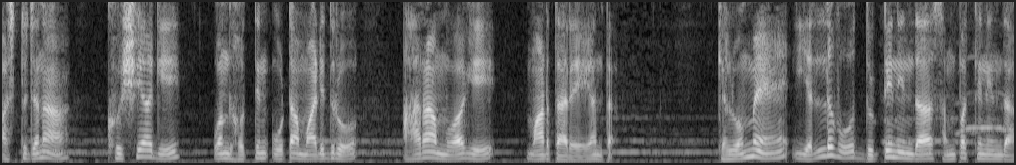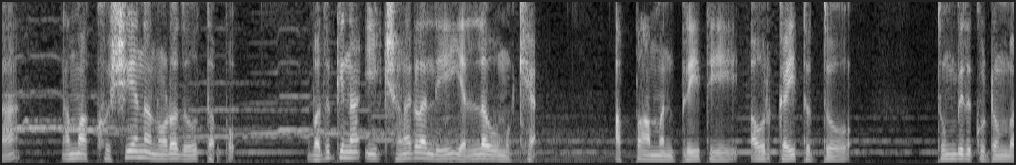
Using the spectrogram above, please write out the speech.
ಅಷ್ಟು ಜನ ಖುಷಿಯಾಗಿ ಒಂದು ಹೊತ್ತಿನ ಊಟ ಮಾಡಿದರೂ ಆರಾಮವಾಗಿ ಮಾಡ್ತಾರೆ ಅಂತ. ಕೆಲವೊಮ್ಮೆ ಎಲ್ಲವೂ ದುಡ್ಡಿನಿಂದ, ಸಂಪತ್ತಿನಿಂದ ನಮ್ಮ ಖುಷಿಯನ್ನು ನೋಡೋದು ತಪ್ಪು. ಬದುಕಿನ ಈ ಕ್ಷಣಗಳಲ್ಲಿ ಎಲ್ಲವೂ ಮುಖ್ಯ. ಅಪ್ಪ ಅಮ್ಮನ ಪ್ರೀತಿ, ಅವ್ರ ಕೈ ತುತ್ತು, ತುಂಬಿದ ಕುಟುಂಬ,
